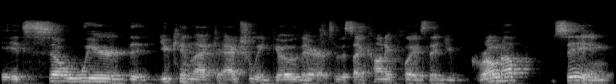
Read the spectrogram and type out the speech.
It's so weird that you can like actually go there to this iconic place that you've grown up seeing,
